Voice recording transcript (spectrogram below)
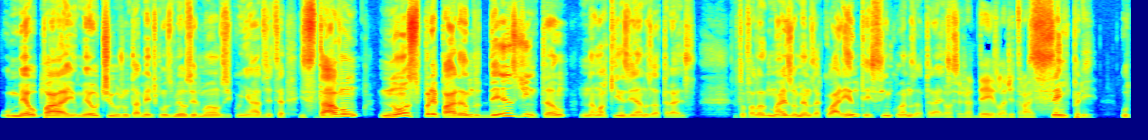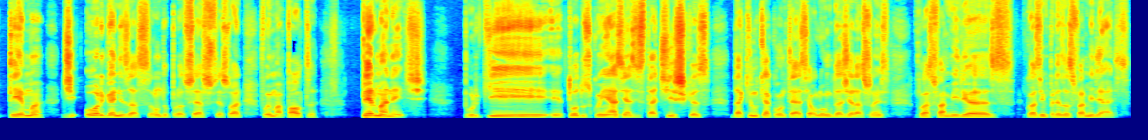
o meu pai, o meu tio, juntamente com os meus irmãos e cunhados, etc., estavam nos preparando desde então, não há 15 anos atrás. Eu estou falando mais ou menos há 45 anos atrás. Ou seja, desde lá de trás. Sempre o tema de organização do processo sucessório foi uma pauta permanente, porque eh, todos conhecem as estatísticas daquilo que acontece ao longo das gerações com as famílias, com as empresas familiares.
